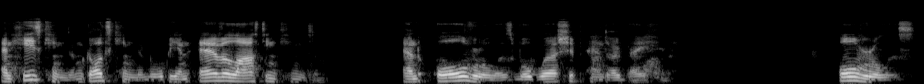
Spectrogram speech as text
And his kingdom, God's kingdom, will be an everlasting kingdom, and all rulers will worship and obey him. All rulers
